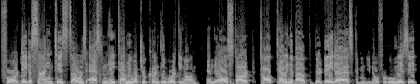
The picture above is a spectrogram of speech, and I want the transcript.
for data scientists, I always ask them, hey, tell me what you're currently working on. And they all start telling about their data, ask them, you know, for whom is it?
